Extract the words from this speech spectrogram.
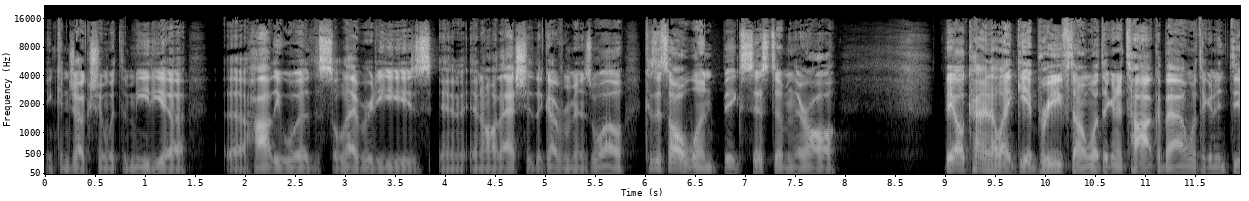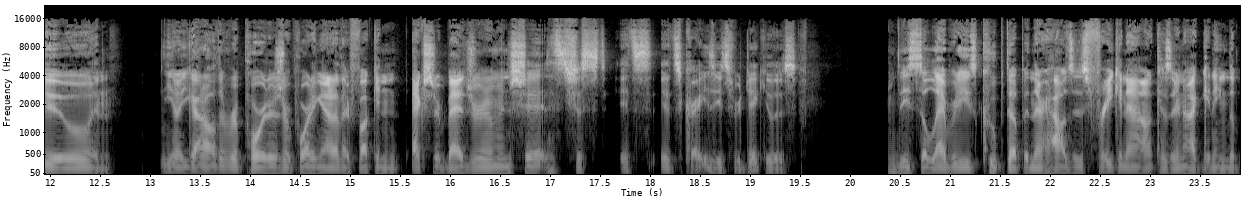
in conjunction with the media, uh, Hollywood, the celebrities, and and all that shit, the government as well, because it's all one big system, and they're all they all kind of like get briefed on what they're going to talk about and what they're going to do, and you know you got all the reporters reporting out of their fucking extra bedroom and shit. It's just it's it's crazy. It's ridiculous. These celebrities cooped up in their houses, freaking out because they're not getting the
